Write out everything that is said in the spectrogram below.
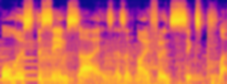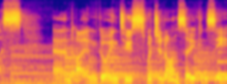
almost the same size as an iPhone 6 Plus, and I am going to switch it on so you can see.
